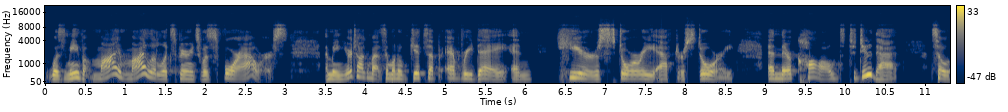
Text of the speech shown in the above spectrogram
was me, but my my little experience was 4 hours. I mean, you're talking about someone who gets up every day and hears story after story and they're called to do that. So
